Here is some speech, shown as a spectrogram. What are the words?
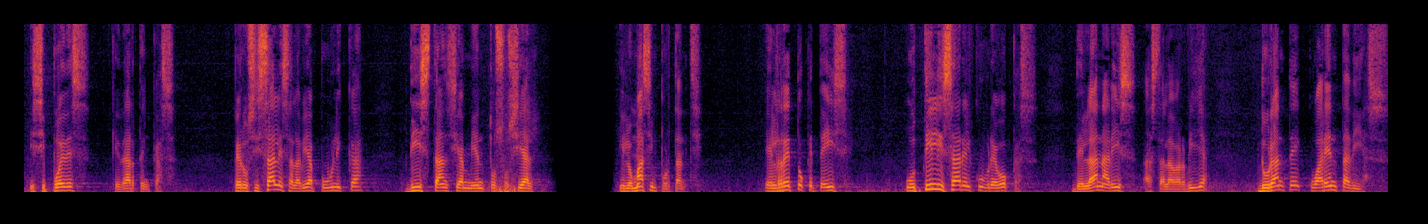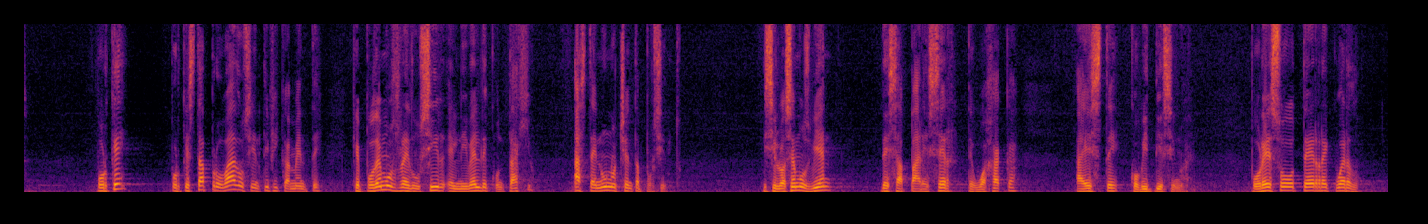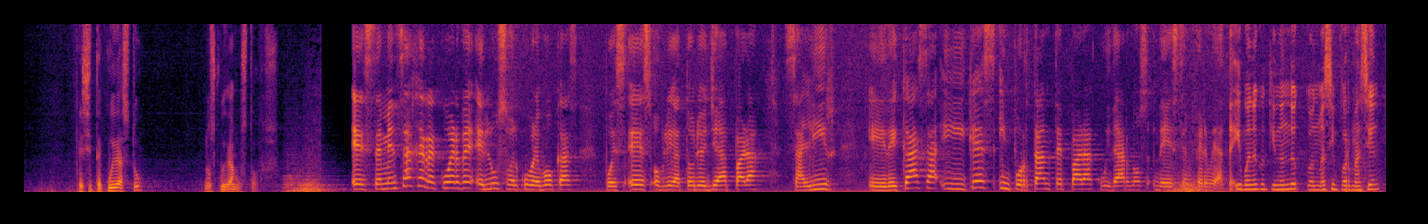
y si puedes, quedarte en casa. Pero si sales a la vía pública, distanciamiento social. Y lo más importante, el reto que te hice, utilizar el cubrebocas de la nariz hasta la barbilla durante 40 días. ¿Por qué? porque está probado científicamente que podemos reducir el nivel de contagio hasta en un 80%. Y si lo hacemos bien, desaparecer de Oaxaca a este COVID-19. Por eso te recuerdo que si te cuidas tú, nos cuidamos todos. Este mensaje recuerde el uso del cubrebocas, pues es obligatorio ya para salir eh, de casa y que es importante para cuidarnos de esta enfermedad. Y bueno, continuando con más información,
